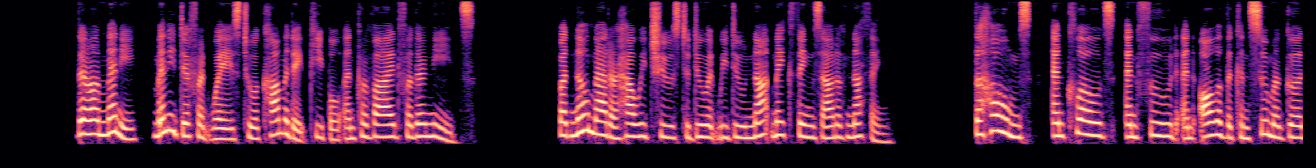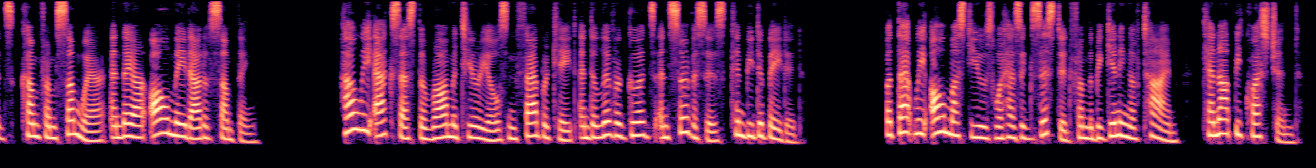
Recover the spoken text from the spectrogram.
There are many, many different ways to accommodate people and provide for their needs. But no matter how we choose to do it, we do not make things out of nothing. The homes, and clothes, and food, and all of the consumer goods come from somewhere and they are all made out of something. How we access the raw materials and fabricate and deliver goods and services can be debated. But that we all must use what has existed from the beginning of time cannot be questioned.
